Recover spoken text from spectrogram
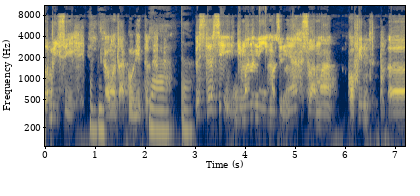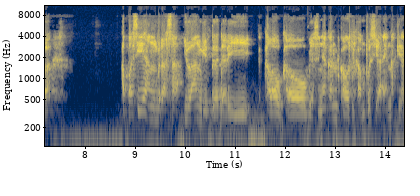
lebih sih Lebih. kalau menurut aku gitu Ya, betul. terus terus sih gimana nih maksudnya selama covid eh, apa sih yang berasa hilang gitu dari kalau kalau biasanya kan kalau di kampus ya enak ya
